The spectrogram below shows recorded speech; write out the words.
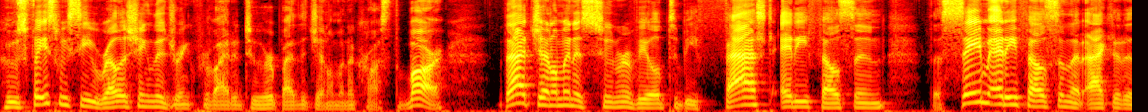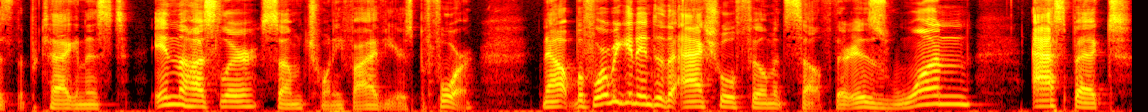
whose face we see relishing the drink provided to her by the gentleman across the bar. That gentleman is soon revealed to be Fast Eddie Felson, the same Eddie Felson that acted as the protagonist in The Hustler some 25 years before. Now, before we get into the actual film itself, there is one aspect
